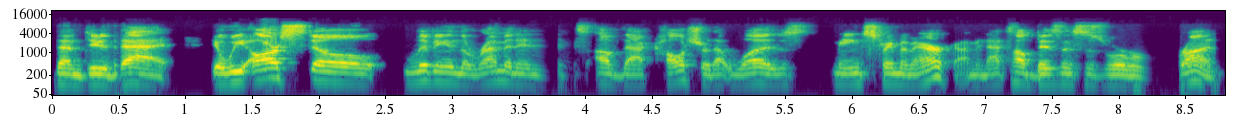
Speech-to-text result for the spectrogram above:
them do that. You know, we are still living in the remnants of that culture that was mainstream America. I mean, that's how businesses were run.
